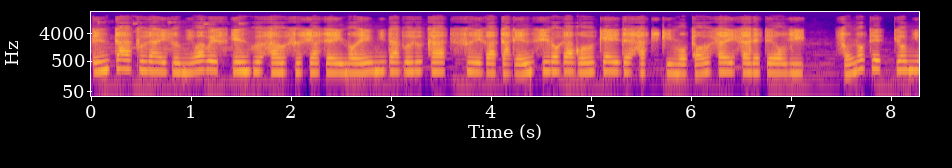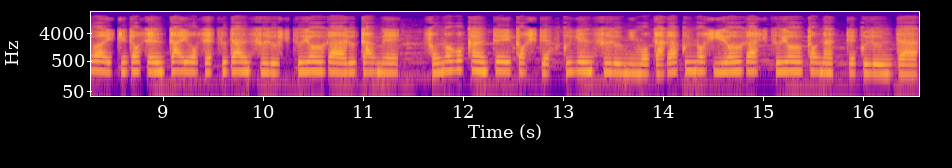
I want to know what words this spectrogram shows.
エンタープライズにはウェスティングハウス社製の A2W 加圧水型原子炉が合計で8機も搭載されており、その撤去には一度船体を切断する必要があるため、その後艦艇として復元するにも多額の費用が必要となってくるんだ。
